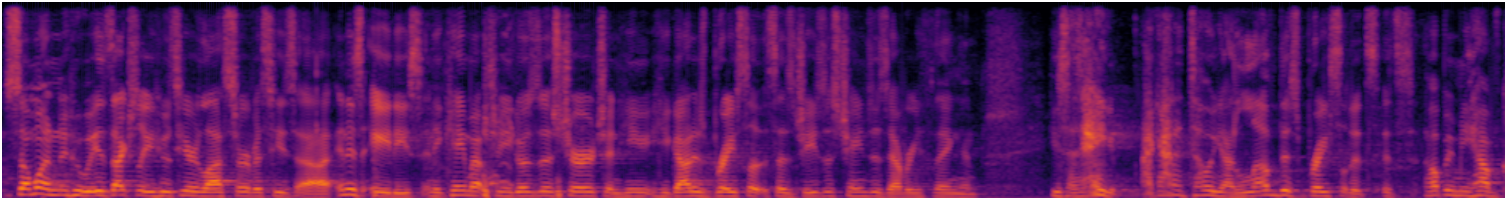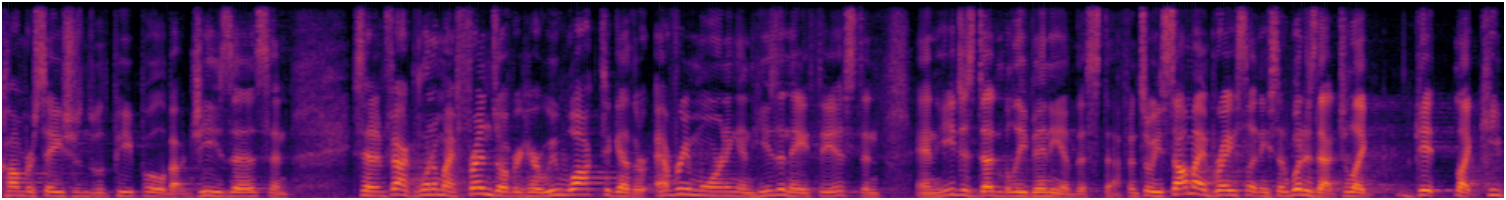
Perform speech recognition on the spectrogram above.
someone who is actually who's here last service he's uh, in his 80s and he came up to me he goes to this church and he, he got his bracelet that says jesus changes everything and he says hey i got to tell you i love this bracelet it's, it's helping me have conversations with people about jesus and he said, in fact, one of my friends over here, we walk together every morning, and he's an atheist, and, and he just doesn't believe any of this stuff. And so he saw my bracelet, and he said, what is that? To like get, like keep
